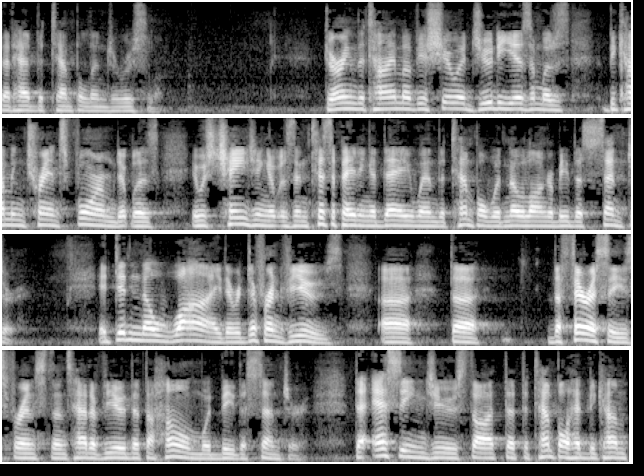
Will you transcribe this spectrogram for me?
that had the temple in Jerusalem. During the time of Yeshua, Judaism was becoming transformed. It was, it was changing. It was anticipating a day when the temple would no longer be the center. It didn't know why. There were different views. Uh, the, the Pharisees, for instance, had a view that the home would be the center. The Essene Jews thought that the temple had become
